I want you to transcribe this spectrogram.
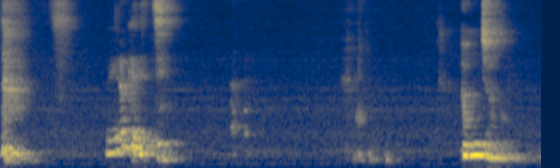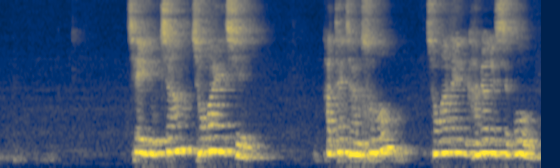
왜 이렇게 됐지? 암전. 제6장 정화의 집. 같은 장소, 정화는 가면을 쓰고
